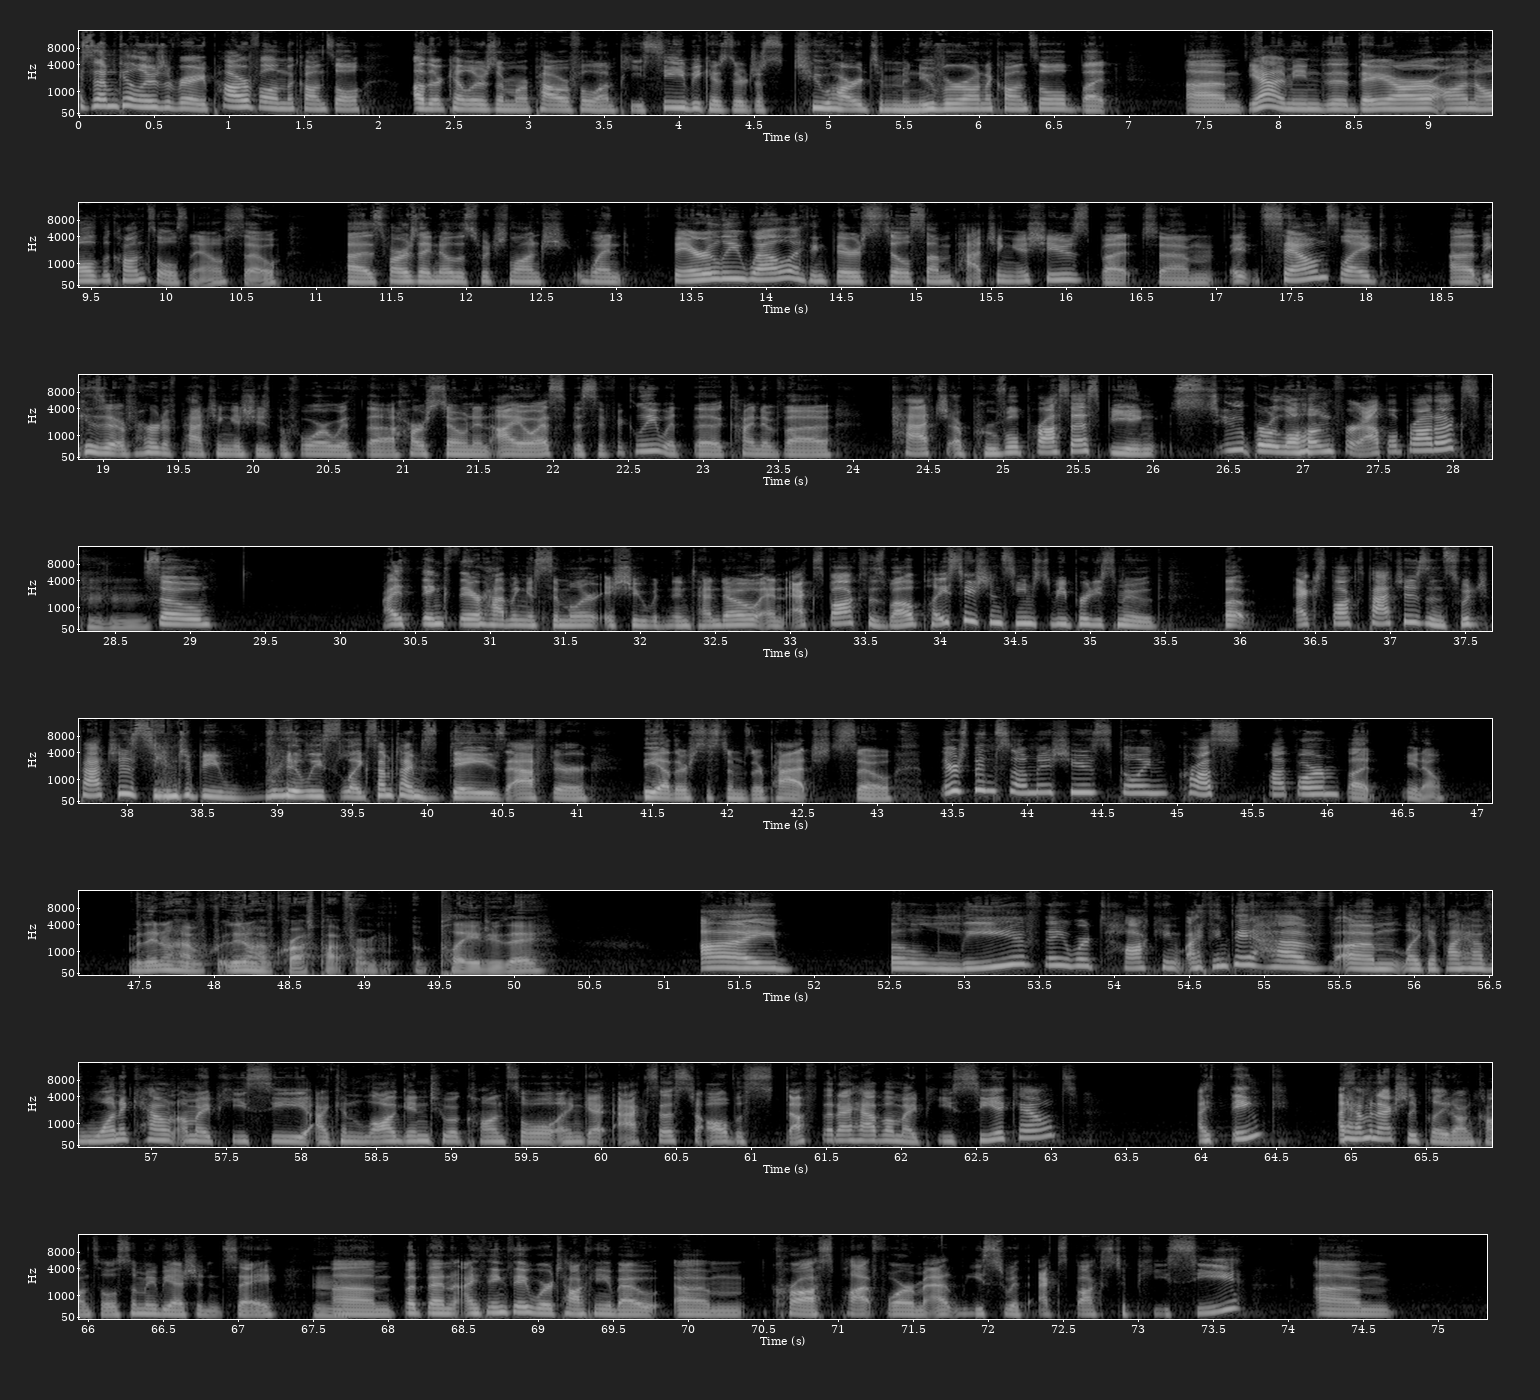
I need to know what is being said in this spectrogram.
Some killers are very powerful on the console. Other killers are more powerful on PC because they're just too hard to maneuver on a console. But um, yeah, I mean, the, they are on all the consoles now. So uh, as far as I know, the Switch launch went fairly well. I think there's still some patching issues, but um, it sounds like uh, because I've heard of patching issues before with uh, Hearthstone and iOS specifically, with the kind of uh, patch approval process being super long for Apple products. mhm. So I think they're having a similar issue with Nintendo and Xbox as well. PlayStation seems to be pretty smooth, but Xbox patches and Switch patches seem to be really like sometimes days after the other systems are patched. So there's been some issues going cross platform, but you know. But they don't have they don't have cross platform play, do they? I believe they were talking I think they have um like if I have one account on my PC, I can log into a console and get access to all the stuff that I have on my PC account. I think I haven't actually played on console, so maybe I shouldn't say. Mm. Um, but then I think they were talking about um, cross-platform, at least with Xbox to PC. Um,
